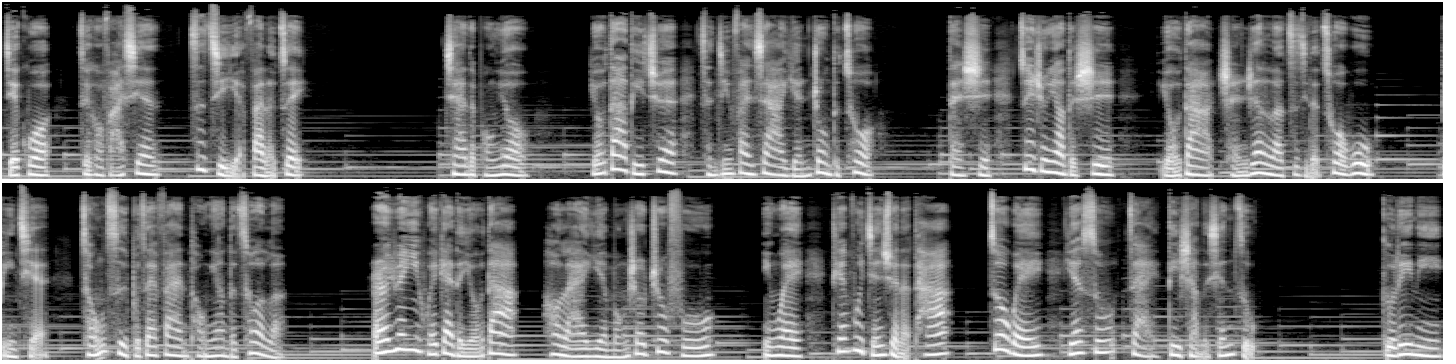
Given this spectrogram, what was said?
结果最后发现自己也犯了罪。亲爱的朋友，犹大的确曾经犯下严重的错，但是最重要的是，犹大承认了自己的错误，并且从此不再犯同样的错了。而愿意悔改的犹大，后来也蒙受祝福，因为天父拣选了他，作为耶稣在地上的先祖。鼓励你，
